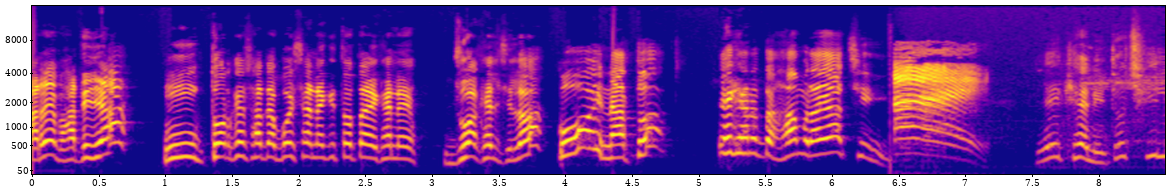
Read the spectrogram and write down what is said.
আরে ভাতিজা তোর সাথে বসে নাকি তো এখানে জুয়া খেলছিল? কই না তো, এখানে তো আমরাই আছি। এইখানে তো ছিল।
